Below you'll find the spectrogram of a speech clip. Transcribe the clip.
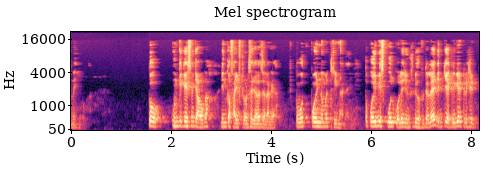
नहीं होगा। तो उनके केस में क्या होगा? जिनका फाइव करोड़ से ज़्यादा चला गया तो वो पॉइंट नंबर थ्री में आ जाएँगे। तो कोई भी स्कूल कॉलेज यूनिवर्सिटी हॉस्पिटल है, जिनकी एग्रीगेट रिसीट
